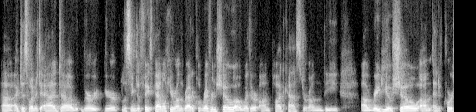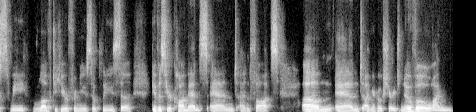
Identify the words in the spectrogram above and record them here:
Uh, I just wanted to add, uh, we're you're listening to the Faith Panel here on the Radical Reverend Show, uh, whether on podcast or on the uh, radio show. Um, and of course, we love to hear from you. So please uh, give us your comments and, and thoughts. Um, and I'm your host, Cheri DiNovo. I'm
